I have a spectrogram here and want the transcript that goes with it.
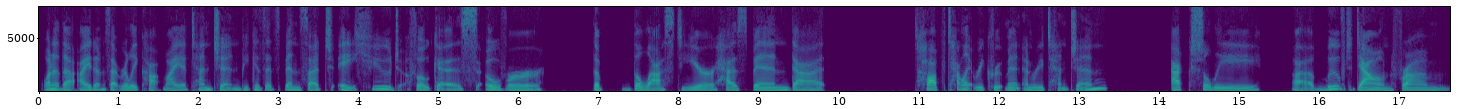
One of the items that really caught my attention because it's been such a huge focus over the the last year has been that top talent recruitment and retention actually uh, moved down from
